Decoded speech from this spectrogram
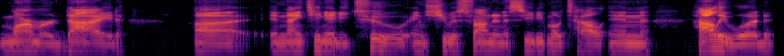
Marmer died uh, in 1982, and she was found in a seedy motel in Hollywood.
